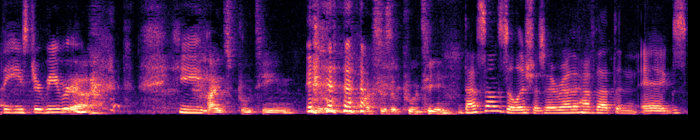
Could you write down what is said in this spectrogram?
the Easter beaver. Yeah, He. hides poutine. Boxes of poutine. That sounds delicious. I'd rather have that than eggs.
